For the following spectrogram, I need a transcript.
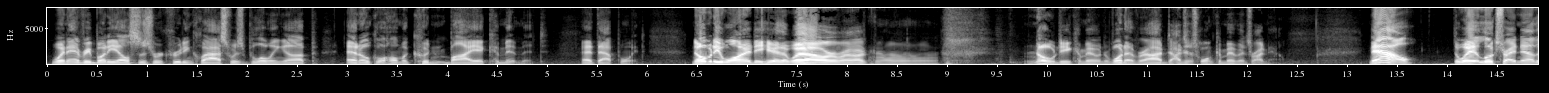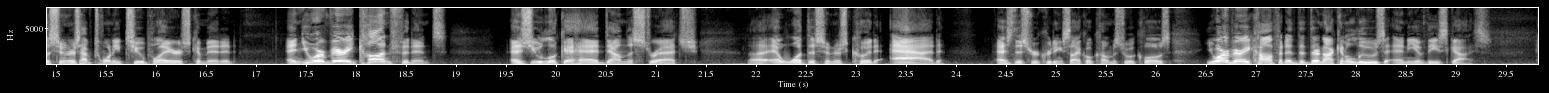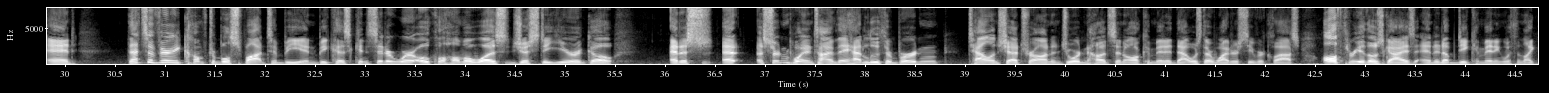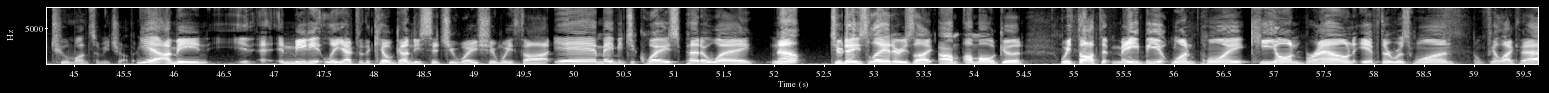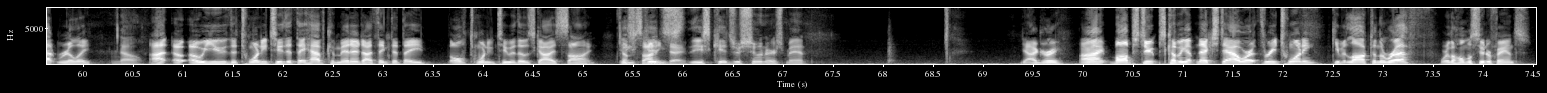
when everybody else's recruiting class was blowing up and Oklahoma couldn't buy a commitment at that point. Nobody wanted to hear that, well, no decommitment or whatever. I, I just want commitments right now. Now, the way it looks right now, the Sooners have 22 players committed, and you are very confident as you look ahead down the stretch uh, at what the Sooners could add as this recruiting cycle comes to a close. You are very confident that they're not going to lose any of these guys. And that's a very comfortable spot to be in because consider where Oklahoma was just a year ago. At a, at a certain point in time, they had Luther Burden, Talyn Shettron and Jordan Hudson all committed. That was their wide receiver class. All three of those guys ended up decommitting within like two months of each other. Yeah, I mean, immediately after the Cale Gundy situation, we thought, yeah, maybe Jaquaize Pettaway. No, two days later, he's like, I'm, I'm all good. We thought that maybe at one point, Keon Brown, if there was one, don't feel like that really. No. I, OU, the 22 that they have committed, I think that they all 22 of those guys sign come these signing kids, day. These kids are Sooners, man. Yeah, I agree. All right, Bob Stoops coming up next hour at 320. Keep it locked on the ref. We're the Homeless Sooner fans.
